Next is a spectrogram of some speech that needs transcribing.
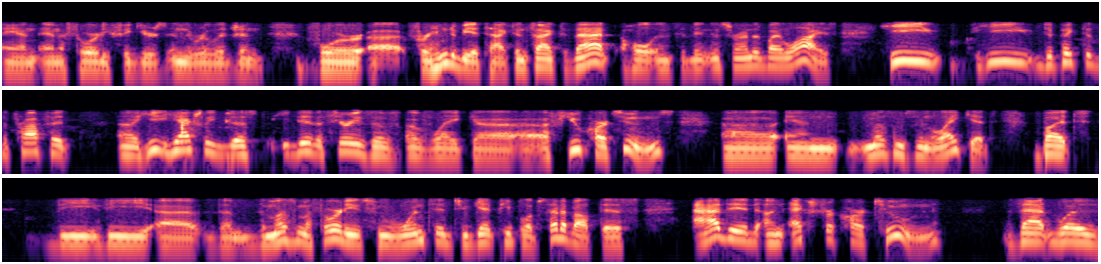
and, and authority figures in the religion for uh, for him to be attacked. In fact, that whole incident is surrounded by lies. He he depicted the prophet uh, he he actually just he did a series of of like uh, a few cartoons, uh, and Muslims didn't like it, but the the the the Muslim authorities who wanted to get people upset about this added an extra cartoon that was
